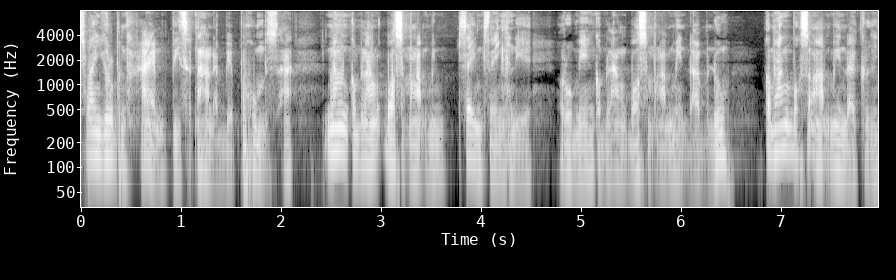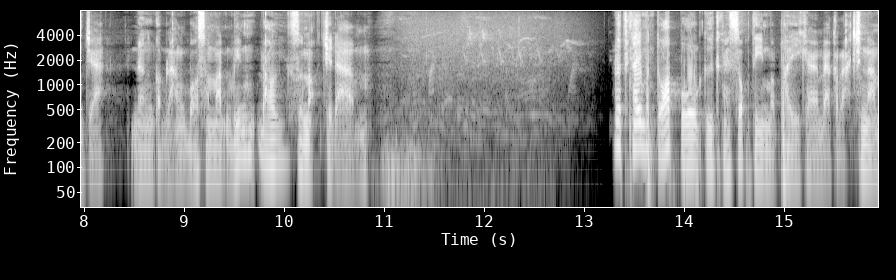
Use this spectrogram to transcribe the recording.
ស្វែងយល់បន្ថែមពីស្ថានភាពភូមិសាស្ត្រនិងកម្លាំងបោះសម្អាតមីនផ្សេងៗគ្នារួមមានកម្លាំងបោះសម្អាតមីនដោយមនុស្សកម្លាំងបោះសម្អាតមីនដោយគ្រឿងចាស់ និងកម្លាំងបោះសម្អាតមីនដោយសំណក់ជាដើមនៅថ្ងៃបន្ទាប់ពោលគឺថ្ងៃសុក្រទី20ខែមករាឆ្នាំ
